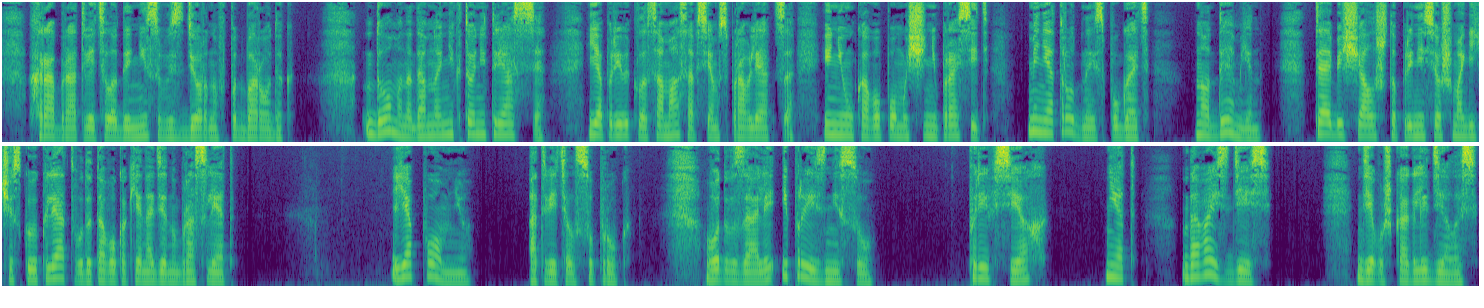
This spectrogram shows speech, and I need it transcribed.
— храбро ответила Денис, вздернув подбородок. «Дома надо мной никто не трясся. Я привыкла сама со всем справляться и ни у кого помощи не просить. Меня трудно испугать. Но, Демьян, ты обещал, что принесешь магическую клятву до того, как я надену браслет». «Я помню», — ответил супруг. «Вот в зале и произнесу». «При всех?» «Нет, давай здесь». Девушка огляделась.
